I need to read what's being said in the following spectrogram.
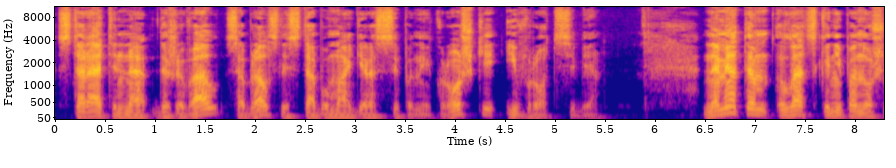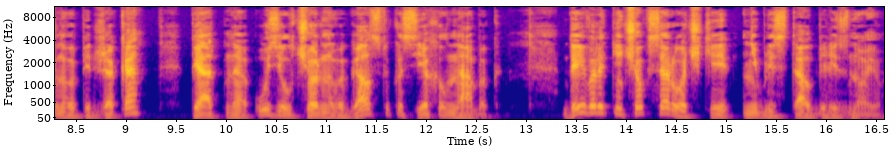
старательно доживал, собрал с листа бумаги рассыпанные крошки и в рот себе. На мятом лацкане поношенного пиджака пятна узел черного галстука съехал на бок, да и воротничок сорочки не блистал белизною.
